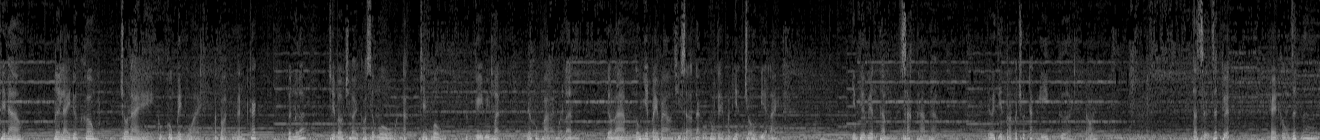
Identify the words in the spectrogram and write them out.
Thế nào? Nơi này được không? Chỗ này cũng cùng bên ngoài hoàn toàn ngăn cách. Hơn nữa, trên bầu trời có sương mù đặc che phủ, cực kỳ bí mật. Nếu không phải một lần Tiểu Lam ngẫu nhiên bay vào, chỉ sợ ta cũng không thể phát hiện chỗ địa này. Nhìn tiêu viên thầm sắc tham thở. Đối tiên thoáng có chút đắc ý cười nói Thật sự rất tuyệt Hèn công dứt lời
